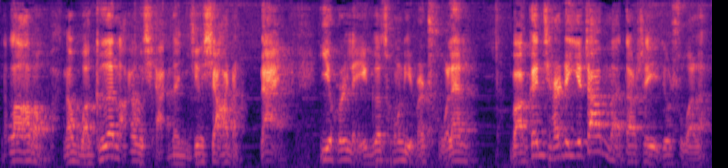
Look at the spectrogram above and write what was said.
那拉倒吧，那我哥哪有钱呢？你净瞎整！哎，一会儿磊哥从里边出来了，往跟前这一站吧，当时也就说了，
